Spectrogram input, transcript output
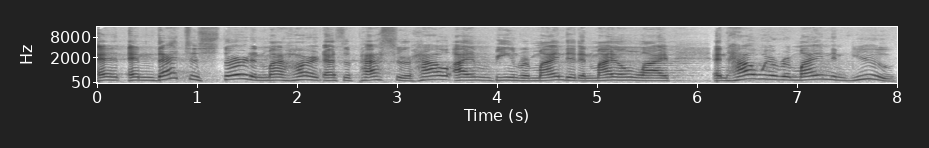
And, and that just stirred in my heart as a pastor how I am being reminded in my own life and how we're reminding you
